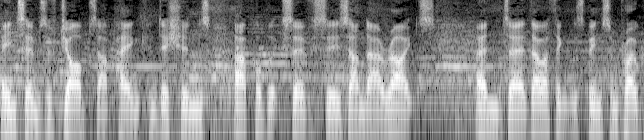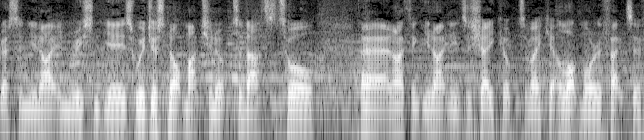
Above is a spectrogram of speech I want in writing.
in terms of jobs, our pay and conditions, our public services, and our rights. And uh, though I think there's been some progress in Unite in recent years, we're just not matching up to that at all. Uh, and I think Unite needs a shake up to make it a lot more effective.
